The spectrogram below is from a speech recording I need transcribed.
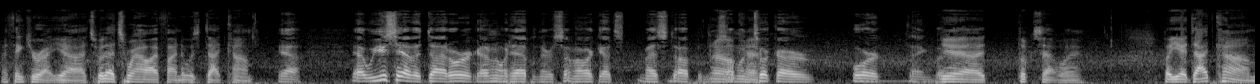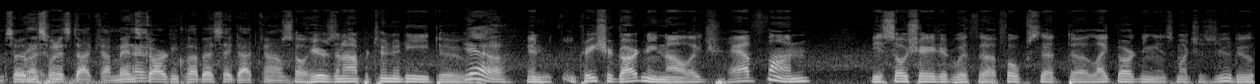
I think you're right. Yeah, it's that's where how I find it was dot com. Yeah, yeah. We used to have a dot org. I don't know what happened there. Somehow it got messed up, and Oh, someone okay. took our org thing. But yeah, it looks that way. But yeah, dot com. So this one is dot com. Men's And- Garden Club SA dot com. So here's an opportunity to Yeah. in, increase your gardening knowledge, have fun, be associated with uh, folks that uh, like gardening as much as you do,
